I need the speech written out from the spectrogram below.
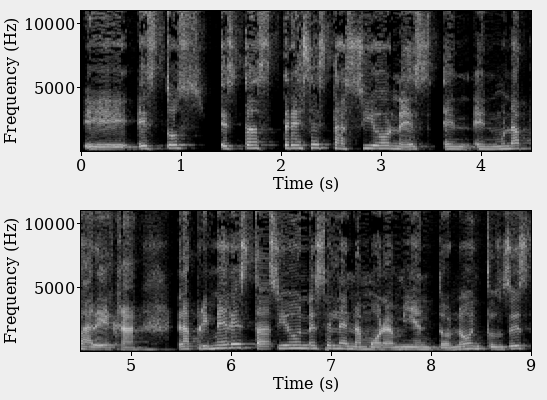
estos estas tres estaciones en, una pareja. La primera estación es el enamoramiento, ¿no? Entonces,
